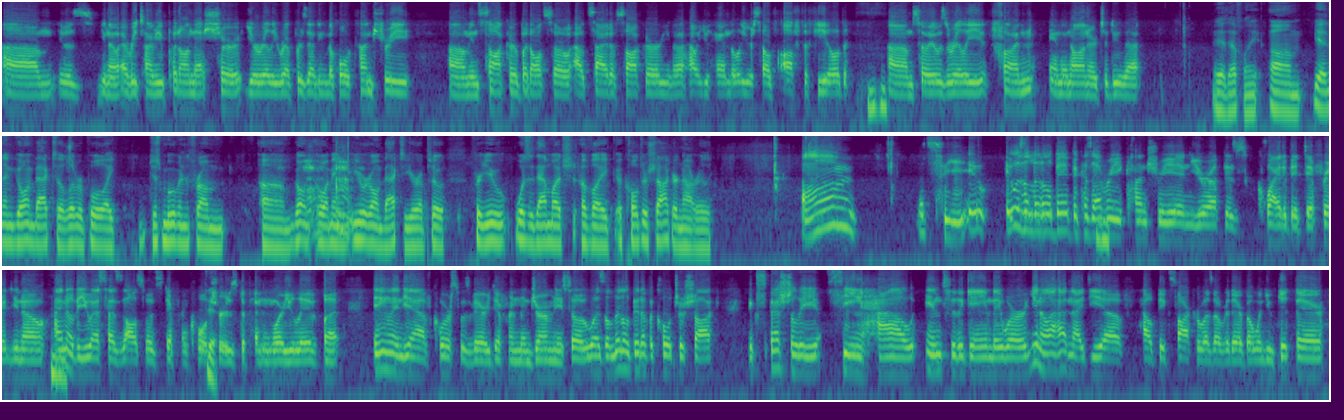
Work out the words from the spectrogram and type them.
Um, it was, you know, every time you put on that shirt, you're really representing the whole country um, in soccer, but also outside of soccer, you know, how you handle yourself off the field. Mm-hmm. Um, so it was really fun and an honor to do that. Yeah, definitely. Um, yeah, and then going back to Liverpool, like just moving from um, going, well, I mean, you were going back to Europe. So for you, was it that much of like a culture shock or not really? Um, let's see. It, it was a little bit because mm-hmm. every country in Europe is quite a bit different. You know, mm-hmm. I know the U.S. has also its different cultures yeah. depending where you live, but England, yeah, of course, was very different than Germany. So it was a little bit of a culture shock, especially seeing how into the game they were. You know, I had an idea of how big soccer was over there, but when you get there,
